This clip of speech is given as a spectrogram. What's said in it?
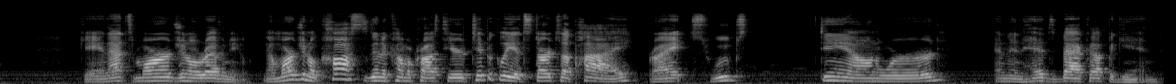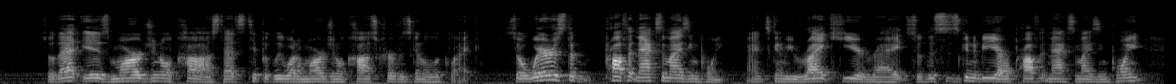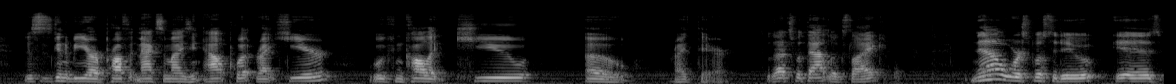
Okay, and that's marginal revenue. Now marginal cost is going to come across here. Typically it starts up high, right? Swoops downward and then heads back up again. So that is marginal cost. That's typically what a marginal cost curve is going to look like. So where is the profit maximizing point? Right, it's going to be right here, right? So this is going to be our profit maximizing point. This is going to be our profit maximizing output right here. We can call it QO right there. So that's what that looks like. Now what we're supposed to do is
